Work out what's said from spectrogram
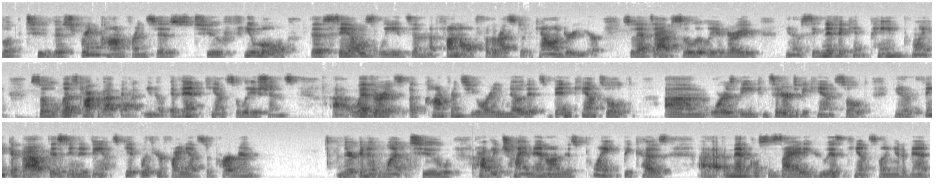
look to the spring conferences to fuel the sales leads and the funnel for the rest of the calendar year. So that's absolutely a very you know significant pain point. So let's talk about that. You know, event cancellations. Uh, whether it's a conference you already know that's been canceled um, or is being considered to be canceled, you know, think about this in advance. Get with your finance department they're going to want to probably chime in on this point because uh, a medical society who is canceling an event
